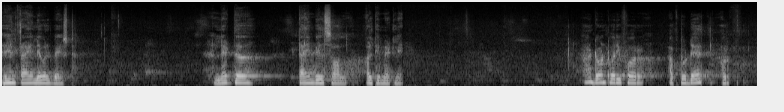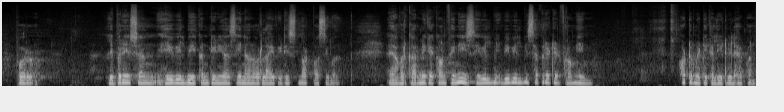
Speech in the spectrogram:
we will try level best. Let the time will solve ultimately Ah, don't worry for up to death or for liberation, he will be continuous in our life. It is not possible. Eh, our karmic account finished, he will be, we will be separated from him. Automatically, it will happen.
